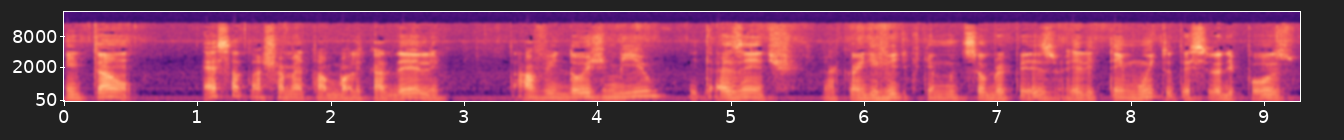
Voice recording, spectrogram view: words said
Então, essa taxa metabólica dele estava em 2.300, já que é um indivíduo que tem muito sobrepeso, ele tem muito tecido adiposo,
